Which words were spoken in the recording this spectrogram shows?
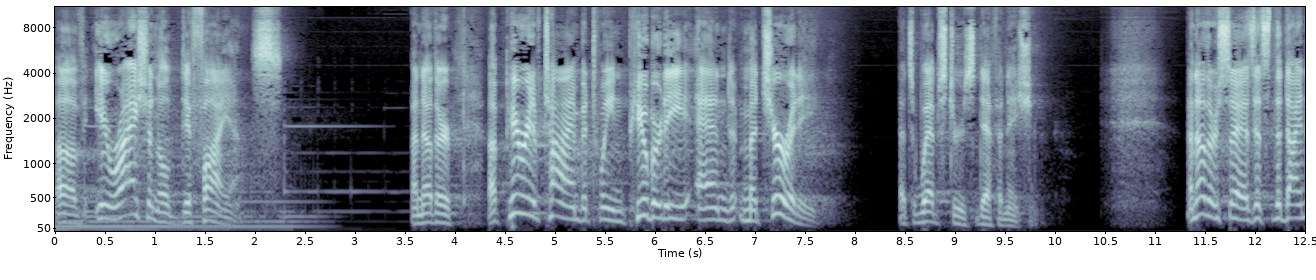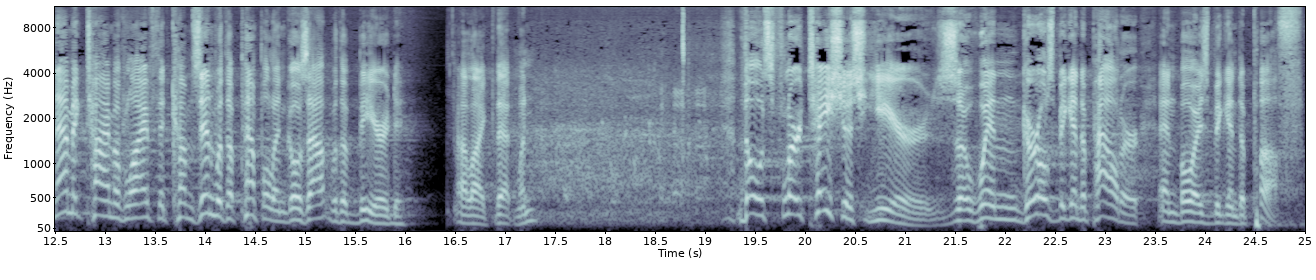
of irrational defiance. Another, a period of time between puberty and maturity. That's Webster's definition. Another says it's the dynamic time of life that comes in with a pimple and goes out with a beard. I like that one. Those flirtatious years uh, when girls begin to powder and boys begin to puff.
